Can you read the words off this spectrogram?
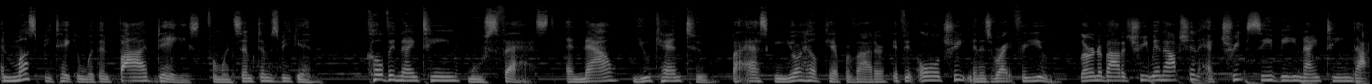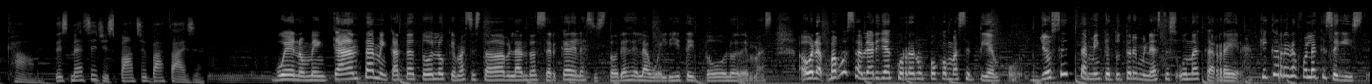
and must be taken within five days from when symptoms begin. COVID 19 moves fast, and now you can too by asking your healthcare provider if an oral treatment is right for you. Learn about a treatment option at treatcv19.com. This message is sponsored by Pfizer. Bueno, me encanta, me encanta todo lo que has estado hablando acerca de las historias de la abuelita y todo lo demás. Ahora, vamos a hablar ya, correr un poco más el tiempo. Yo sé también que tú terminaste una carrera. ¿Qué carrera fue la que seguiste?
